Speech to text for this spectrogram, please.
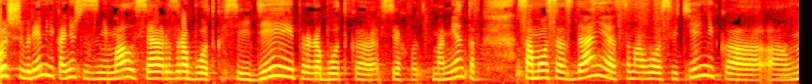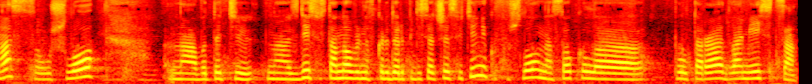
Больше времени, конечно, занималась вся разработка всей идеи, проработка всех вот моментов. Само создание самого светильника а, у нас ушло на вот эти, на, здесь установлено в коридоре 56 светильников, ушло у нас около полтора-два месяца.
